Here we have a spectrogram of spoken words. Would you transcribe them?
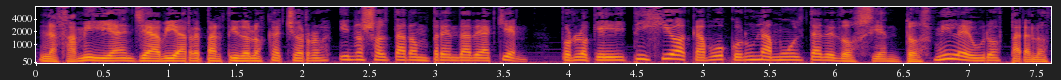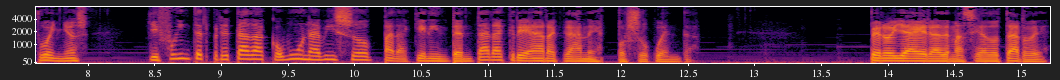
La familia ya había repartido los cachorros y no soltaron prenda de a quién, por lo que el litigio acabó con una multa de 200.000 euros para los dueños, que fue interpretada como un aviso para quien intentara crear ganes por su cuenta. Pero ya era demasiado tarde.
